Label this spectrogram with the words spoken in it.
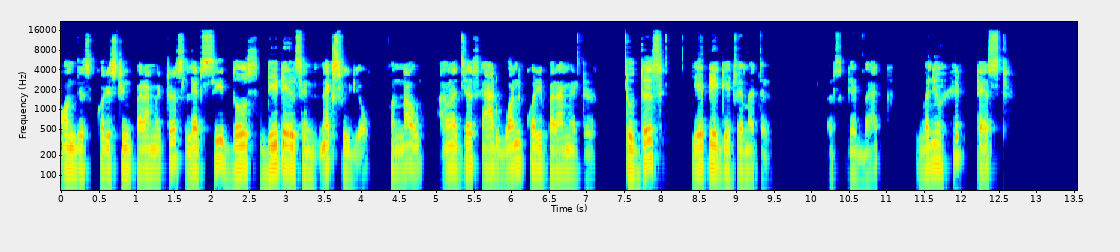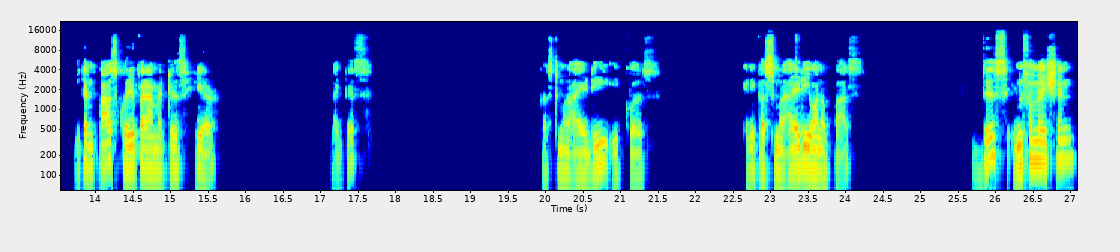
on this query string parameters. Let's see those details in next video. For now, I want to just add one query parameter to this API gateway method let's get back. When you hit test you can pass query parameters here like this. Customer id equals any customer id you want to pass. This information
